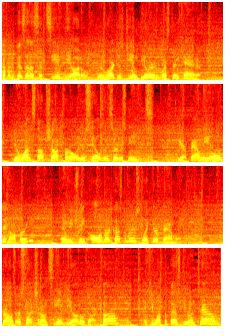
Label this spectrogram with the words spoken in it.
Come and visit us at CMP Auto, your largest GM dealer in Western Canada. Your one stop shop for all your sales and service needs. We are family owned and operated, and we treat all of our customers like their family. Browse our selection on cmpauto.com. If you want the best deal in town,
